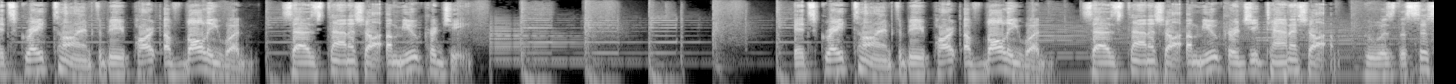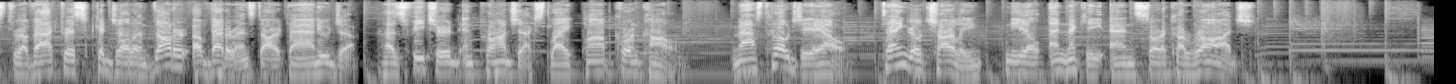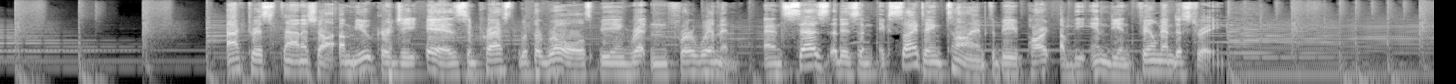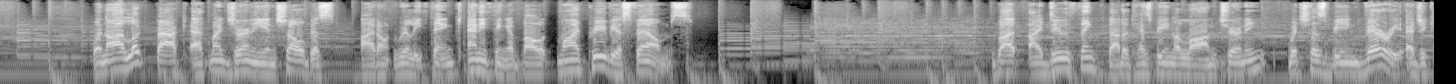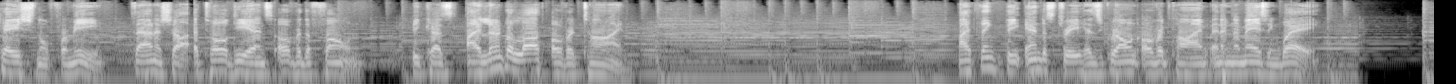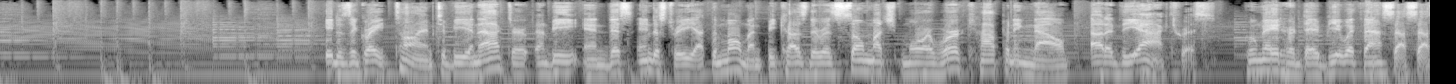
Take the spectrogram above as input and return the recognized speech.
It's great time to be part of Bollywood, says Tanisha Mukherjee. It's great time to be part of Bollywood, says Tanisha Mukherjee Tanisha, who is the sister of actress Kajol and daughter of veteran star Tanuja, has featured in projects like Popcorn Khao, Mast Ho Tango Charlie, Neil and Nikki and Sarkar Raj. Actress Tanisha Mukherjee is impressed with the roles being written for women, and says it is an exciting time to be part of the Indian film industry. When I look back at my journey in showbiz, I don't really think anything about my previous films. But I do think that it has been a long journey, which has been very educational for me. Tanisha told IANS over the phone. Because I learned a lot over time. I think the industry has grown over time in an amazing way. It is a great time to be an actor and be in this industry at the moment because there is so much more work happening now, added the actress, who made her debut with SSSSHHH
